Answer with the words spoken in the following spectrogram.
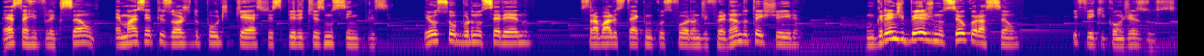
Essa reflexão é mais um episódio do podcast Espiritismo Simples. Eu sou Bruno Sereno. Os trabalhos técnicos foram de Fernando Teixeira um grande beijo no seu coração e fique com Jesus.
